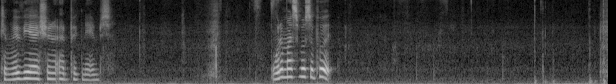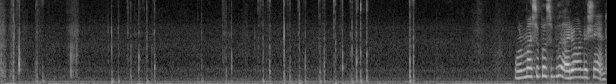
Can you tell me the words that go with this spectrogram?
okay, maybe I shouldn't have picked names. What am I supposed to put? What am I supposed to put? I don't understand.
